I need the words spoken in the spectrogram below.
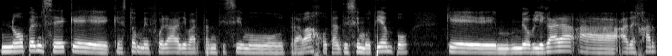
no pensé que, esto me fuera a llevar tantísimo trabajo, tantísimo tiempo, que me obligara a, dejar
